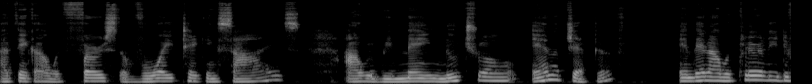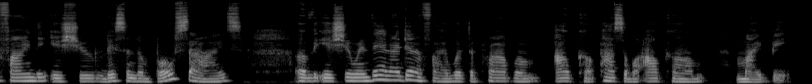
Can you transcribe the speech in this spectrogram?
I think I would first avoid taking sides. I would remain neutral and objective. And then I would clearly define the issue, listen to both sides of the issue, and then identify what the problem outcome, possible outcome might be.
